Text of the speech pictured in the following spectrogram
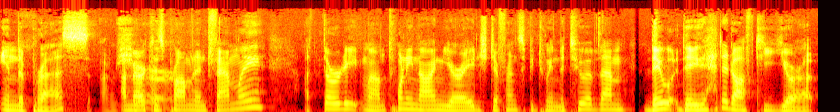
in the press. I'm America's prominent family, a 30, well, 29 year age difference between the two of them. They they headed off to Europe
